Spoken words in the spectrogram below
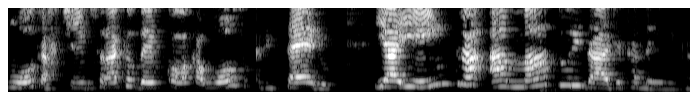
um outro artigo? Será que eu devo colocar um outro critério? E aí entra a maturidade acadêmica.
